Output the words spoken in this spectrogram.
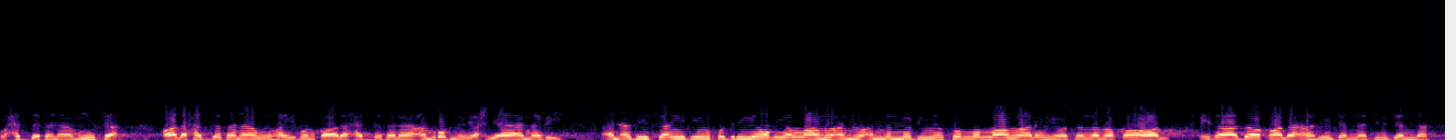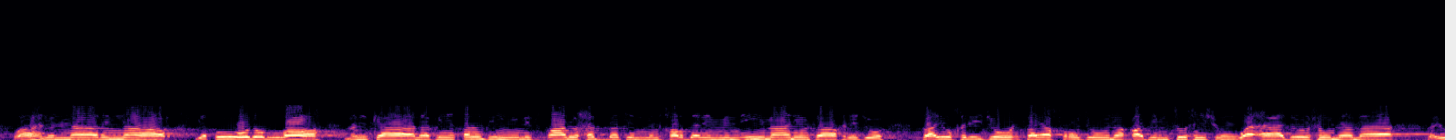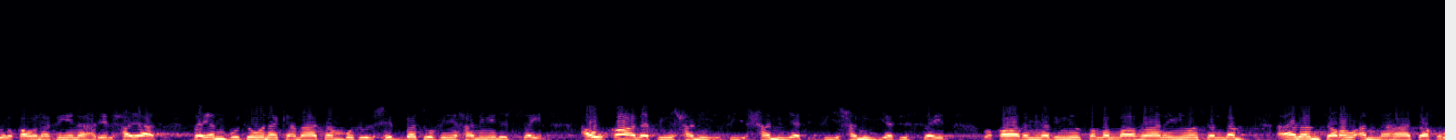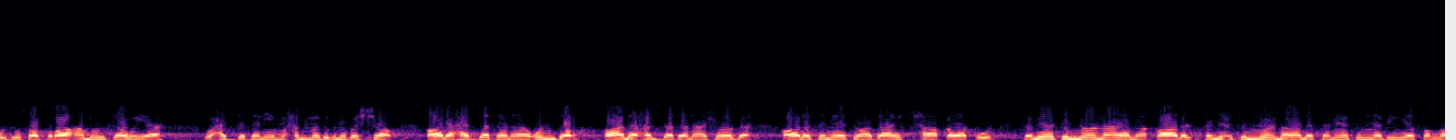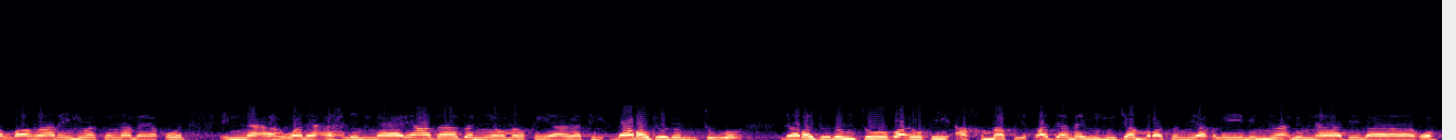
وحدثنا موسى قال حدثنا وهيب قال حدثنا عمرو بن يحيى عن أبيه عن أبي سعيد الخدري رضي الله عنه أن النبي صلى الله عليه وسلم قال إذا دخل أهل الجنة الجنة وأهل النار النار يقول الله من كان في قلبه مثقال حبة من خردل من إيمان فأخرجوه فيخرجون فيخرجون قد امتحشوا وعادوا حمما فيلقون في نهر الحياة فينبتون كما تنبت الحبة في حميل السيل أو قال في حمي في حمية في حمية السيل. وقال النبي صلى الله عليه وسلم ألم تروا أنها تخرج صفراء ملتوية وحدثني محمد بن بشار قال حدثنا غندر قال حدثنا شعبة قال سمعت أبا إسحاق يقول سمعت النعمان قال سمعت النعمان سمعت النبي صلى الله عليه وسلم يقول إن أهون أهل النار عذابا يوم القيامة لرجل تو لرجل توضع في أخمص قدميه جمرة يغلي منها, منها دماغه.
